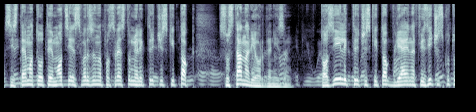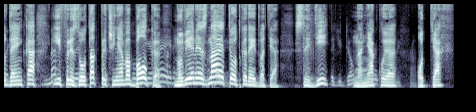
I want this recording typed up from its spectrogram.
Системата от емоции е свързана посредством електрически ток с останалия организъм. Този електрически ток влияе на физическото ДНК и в резултат причинява болка, но вие не знаете откъде идва тя. Следи на някоя от тях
